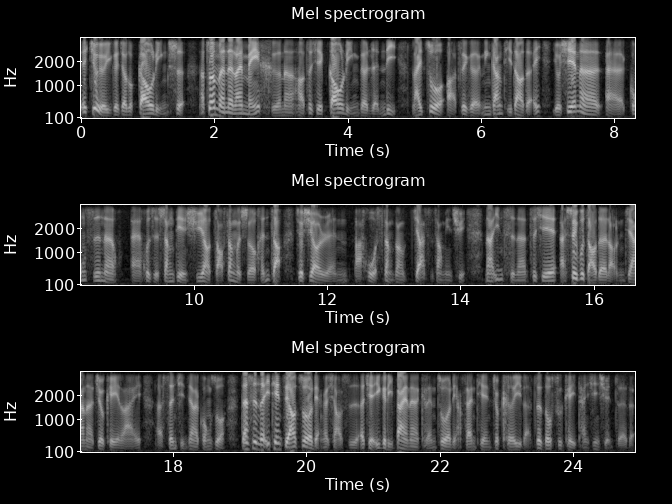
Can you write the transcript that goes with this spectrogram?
哎，就有一个叫做高龄社，那专门的来媒合呢，哈，这些高龄的人力来做啊，这个您刚提到的，哎，有些呢，呃，公司呢。呃，或者商店需要早上的时候很早就需要人把货上到架子上面去，那因此呢，这些呃睡不着的老人家呢就可以来呃申请这样的工作，但是呢，一天只要做两个小时，而且一个礼拜呢可能做两三天就可以了，这都是可以弹性选择的。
